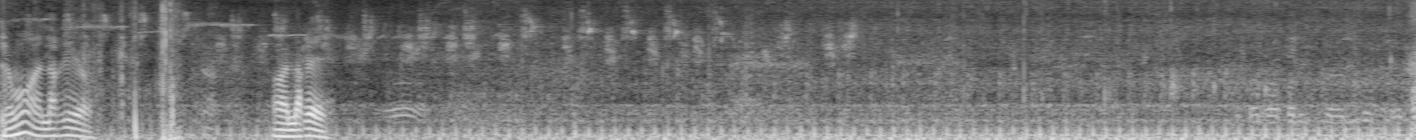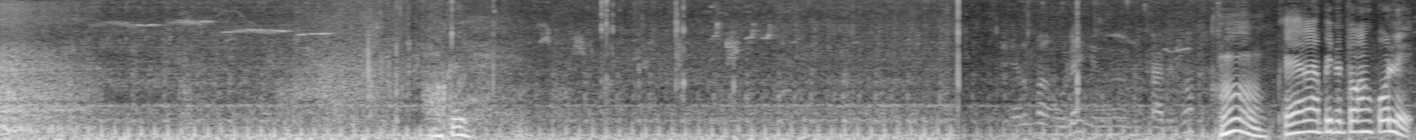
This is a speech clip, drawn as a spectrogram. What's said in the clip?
Tiyan mo, ang laki oh. Ah, laki. Okay. Meron bang huli yung sabi mo? Hmm, kaya nga pinutukan ko ulit.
